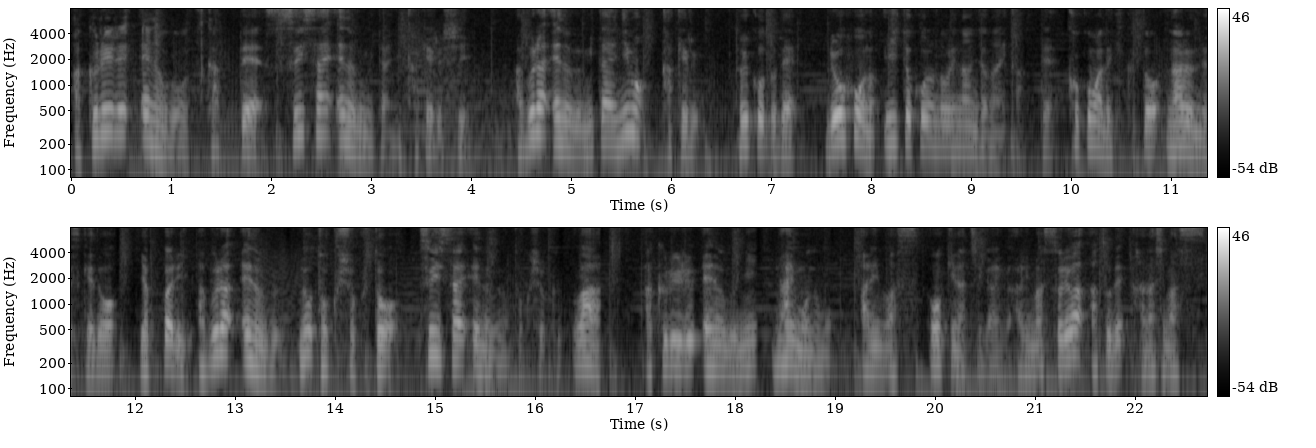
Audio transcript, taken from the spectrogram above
アクリル絵の具を使って水彩絵の具みたいに描けるし油絵の具みたいにも描ける。ということで両方のいいところ取りなんじゃないかってここまで聞くとなるんですけどやっぱり油絵の具の特色と水彩絵の具の特色はアクリル絵の具にないものもあります。大きな違いがあります。それは後で話します。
